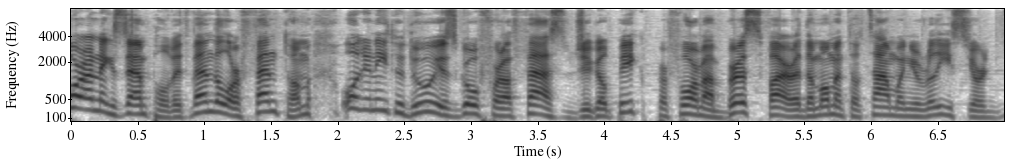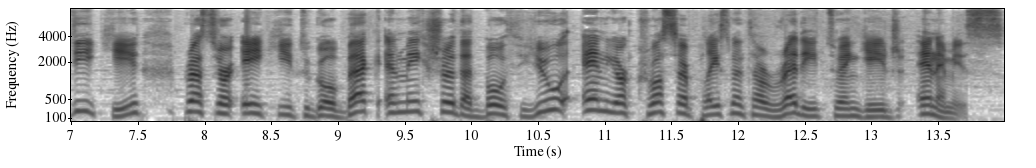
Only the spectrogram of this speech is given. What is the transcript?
For an example, with Vandal or Phantom, all you need to do is go for a fast jiggle peek, perform a burst fire at the moment of time when you release your D key, press your A key to go back, and make sure that both you and your crosshair placement are ready to engage enemies.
